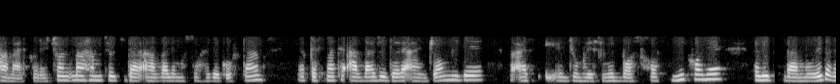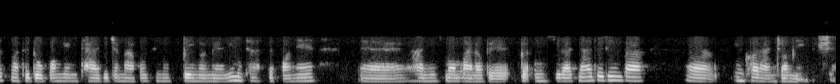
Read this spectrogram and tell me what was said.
عمل کنه. چون من همونطور که در اول مصاحبه گفتم قسمت اول رو داره انجام میده و از جمهوری اسلامی بازخواست می‌کنه ولی در مورد قسمت دوم یعنی ترویج موازین بین المللی متاسفانه هنوز ما منابع به اون صورت نداریم و این کار انجام نمیشه.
